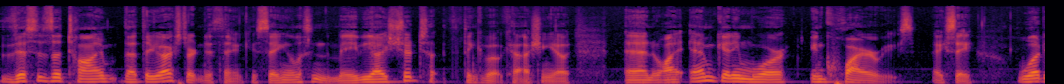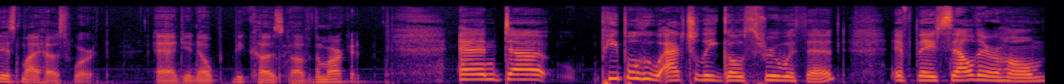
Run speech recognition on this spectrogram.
This is a time that they are starting to think. Is saying, listen, maybe I should think about cashing out. And I am getting more inquiries. I say, what is my house worth? And you know, because of the market. And uh, people who actually go through with it, if they sell their home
